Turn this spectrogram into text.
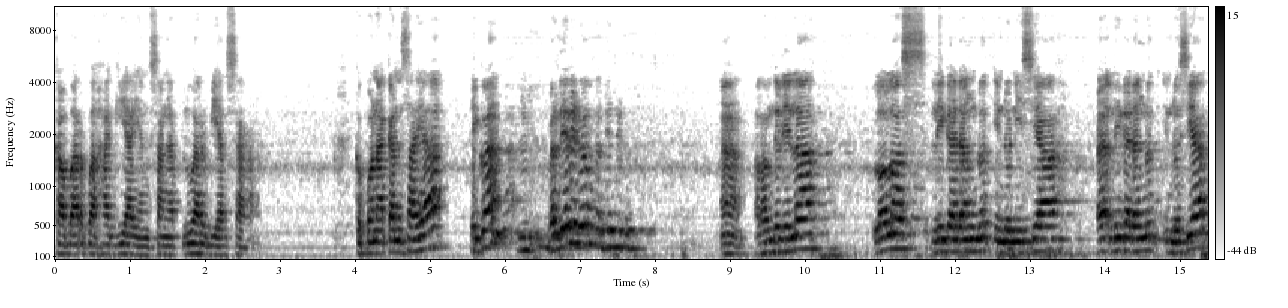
kabar bahagia yang sangat luar biasa keponakan saya Ikhwan? Berdiri dulu berdiri dulu nah alhamdulillah lolos Liga Dangdut Indonesia eh, Liga Dangdut Indonesia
